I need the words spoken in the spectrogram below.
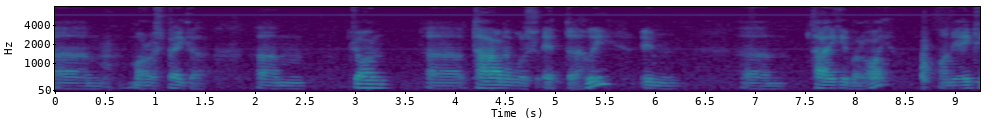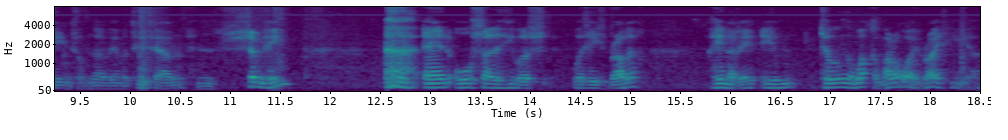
um, Morris Baker. Um, John uh, Tahana was at the Hui in um, Tahike Marae on the 18th of November 2017 and also he was with his brother Hinare in Unga Waka Marae right here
